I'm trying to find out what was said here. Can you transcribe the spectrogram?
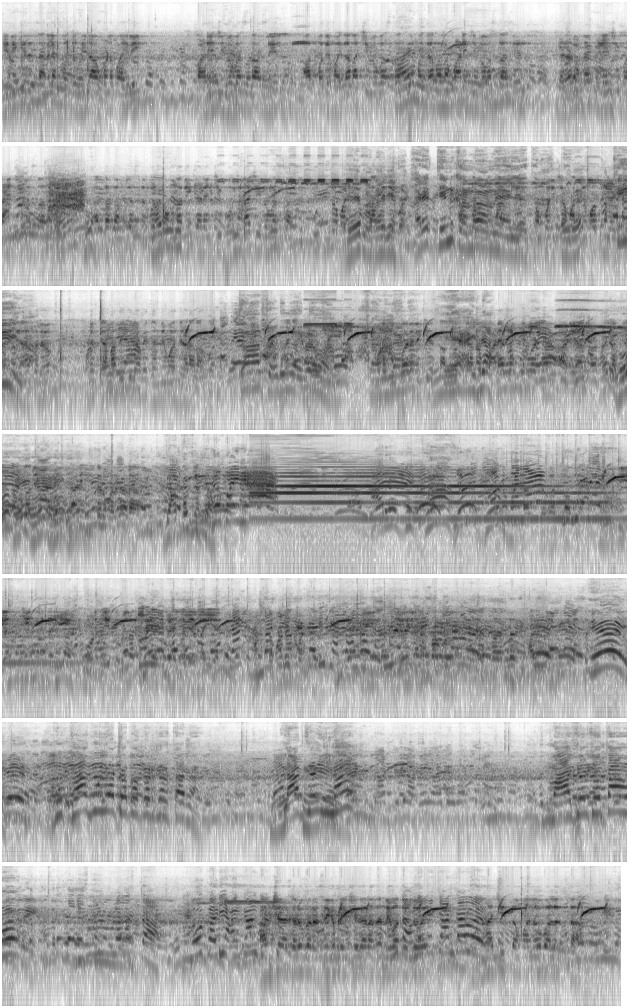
हे देखील चांगल्या पद्धतीने आपण पाहिली. पाण्याची व्यवस्था असेल आतमध्ये मैदानाची व्यवस्था असेल मैदानाला पाण्याची व्यवस्था असेल खेळाडूंना पिण्याची पाण्याची व्यवस्था असेल अर्थात आमच्या सर्व भवनाधिकाऱ्यांची भोजनाची व्यवस्था असेल. पूर्णपणे पण अरे तीन खांबा आम्ही आणले कंपनीच्या माध्यमातून म्हणून त्यांना देखील आम्ही धन्यवाद देणार आहोत. हो, हो, हो. मुखा पकड करताना. लाट जाईल ना? माझच होता हो तो आमच्या खरोखर रसिक प्रेक्षकांना धन्यवाद देतोय. उन्हाची तमा न बाळगता.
